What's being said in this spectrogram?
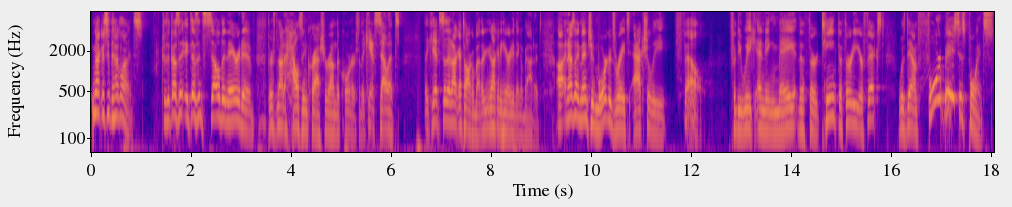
You're not going to see the headlines because it doesn't it doesn't sell the narrative. There's not a housing crash around the corner, so they can't sell it. They can't. So they're not going to talk about it. You're not going to hear anything about it. Uh, and as I mentioned, mortgage rates actually fell for the week ending May the 13th. The 30 year fixed was down four basis points.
